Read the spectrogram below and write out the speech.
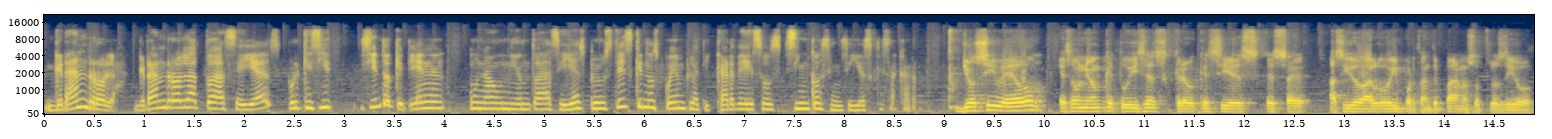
gran rola, gran rola todas ellas, porque sí siento que tienen una unión todas ellas, pero ustedes qué nos pueden platicar de esos cinco sencillos que sacaron. Yo sí veo esa unión que tú dices, creo que sí es, es ha sido algo importante para nosotros, digo,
